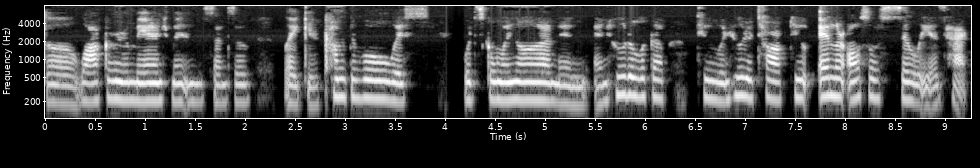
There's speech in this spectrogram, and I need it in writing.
the locker room management in the sense of like you're comfortable with what's going on and and who to look up to and who to talk to, and they're also silly as heck,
